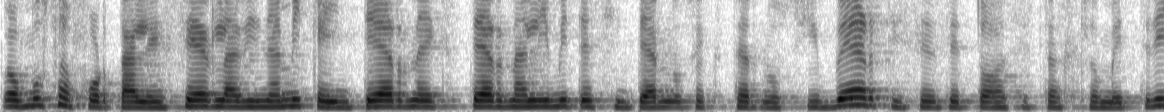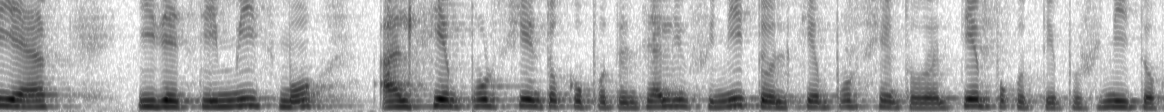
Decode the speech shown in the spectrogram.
Vamos a fortalecer la dinámica interna, externa, límites internos, externos y vértices de todas estas geometrías y de ti mismo al 100% con potencial infinito, el 100% del tiempo con tiempo infinito.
